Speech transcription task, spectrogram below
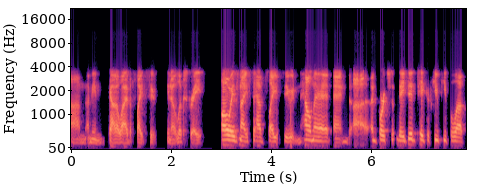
um, I mean, got a lot of the flight suit, you know, looks great always nice to have flight suit and helmet. And uh, unfortunately, they did take a few people up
